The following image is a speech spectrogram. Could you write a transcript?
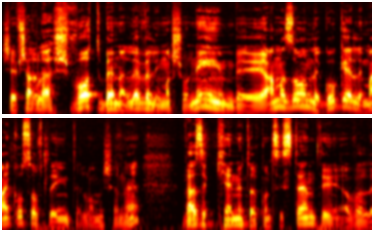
שאפשר להשוות בין הלבלים השונים באמזון, לגוגל, למייקרוסופט, לאינטל, לא משנה. ואז זה כן יותר קונסיסטנטי, אבל...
